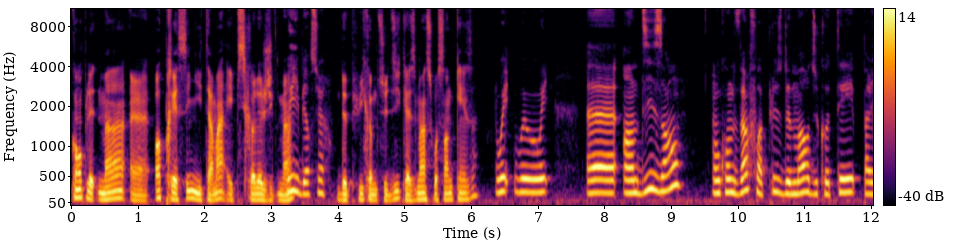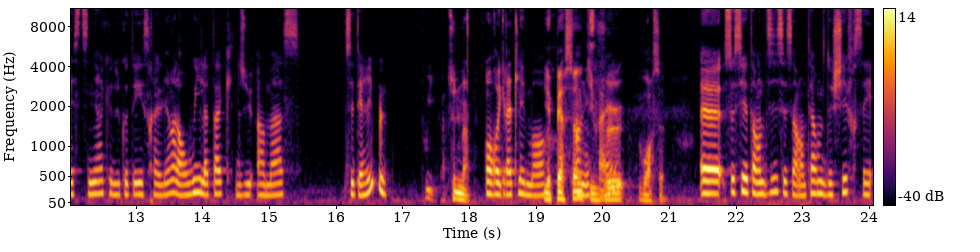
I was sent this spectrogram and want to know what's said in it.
complètement euh, oppressé militairement et psychologiquement Oui, bien sûr. depuis, comme tu dis, quasiment 75 ans. Oui, oui, oui, oui. Euh, en 10 ans, on compte 20 fois plus de morts du côté palestinien que du côté israélien. Alors oui, l'attaque du Hamas, c'est terrible. Oui, absolument. On regrette les morts. Il n'y a personne en qui Israël. veut voir ça. Euh, ceci étant dit, c'est ça, en termes de chiffres, c'est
